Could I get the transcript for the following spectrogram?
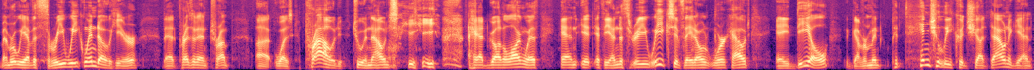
Remember, we have a three week window here that President Trump uh, was proud to announce he had gone along with. And it, at the end of three weeks, if they don't work out a deal, the government potentially could shut down again.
